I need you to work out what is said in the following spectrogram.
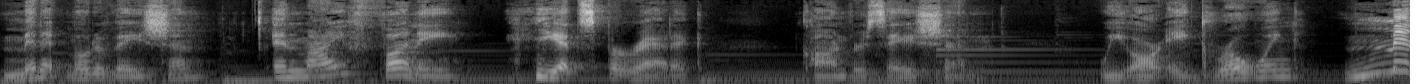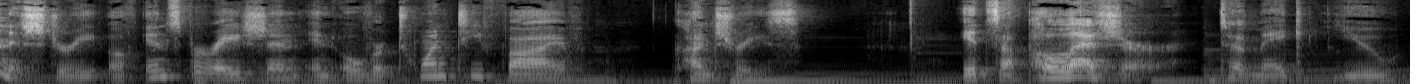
minute motivation, and my funny yet sporadic conversation. We are a growing ministry of inspiration in over 25 countries. It's a pleasure to make you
